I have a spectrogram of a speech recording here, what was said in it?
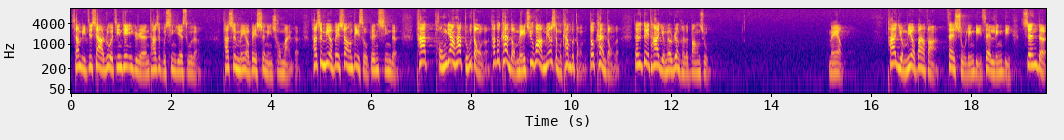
相比之下，如果今天一个人他是不信耶稣的，他是没有被圣灵充满的，他是没有被上帝所更新的。他同样，他读懂了，他都看懂每句话，没有什么看不懂的，都看懂了。但是对他有没有任何的帮助？没有。他有没有办法在属灵里，在灵里真的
